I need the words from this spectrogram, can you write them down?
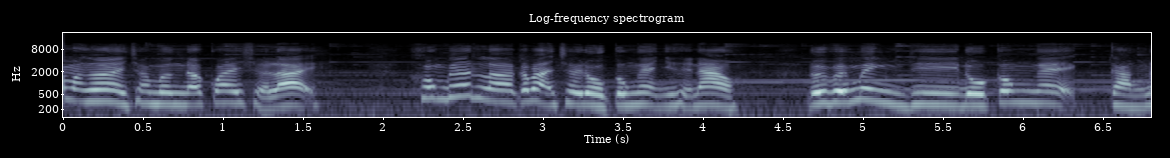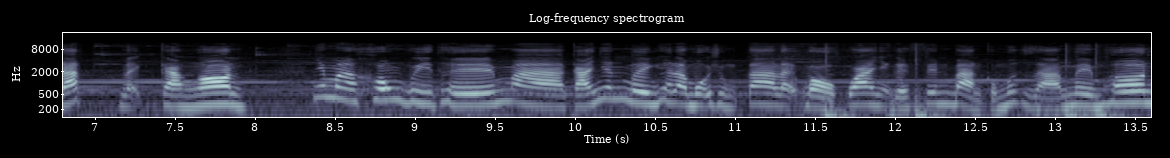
chào mọi người, chào mừng đã quay trở lại. Không biết là các bạn chơi đồ công nghệ như thế nào. Đối với mình thì đồ công nghệ càng đắt lại càng ngon. Nhưng mà không vì thế mà cá nhân mình hay là mỗi chúng ta lại bỏ qua những cái phiên bản có mức giá mềm hơn.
